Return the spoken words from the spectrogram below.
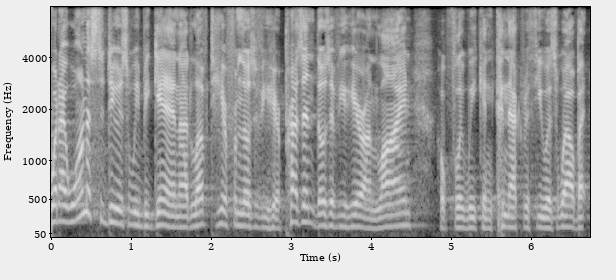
what I want us to do as we begin, I'd love to hear from those of you here present, those of you here online. Hopefully, we can connect with you as well. But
